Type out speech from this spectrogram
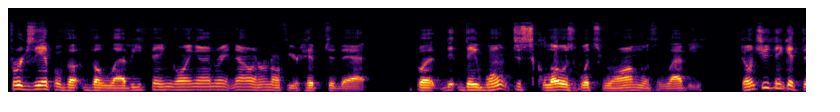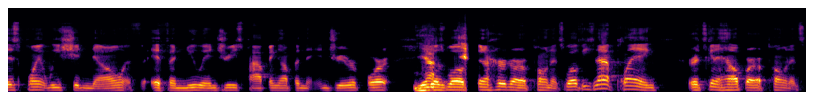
for example, the, the Levy thing going on right now. I don't know if you're hip to that, but th- they won't disclose what's wrong with Levy. Don't you think at this point we should know if, if a new injury is popping up in the injury report? Yeah. Because, well, it's going to hurt our opponents. Well, if he's not playing, or it's going to help our opponents.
